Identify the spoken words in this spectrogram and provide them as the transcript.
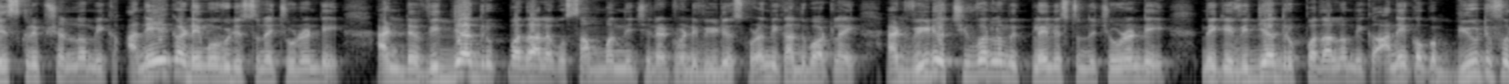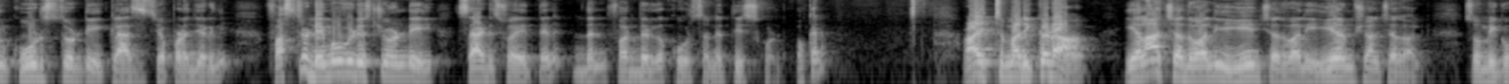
డిస్క్రిప్షన్లో మీకు అనేక డెమో వీడియోస్ ఉన్నాయి చూడండి. అండ్ విద్యా దృక్పథాలకు సంబంధించినటువంటి వీడియోస్ కూడా మీకు అందుబాటులో అండ్ వీడియో చివరిలో మీకు ప్లేలిస్ట్ ఉంది చూడండి. మీకు ఈ విద్యా దృక్పథాల్లో మీకు అనేక ఒక బ్యూటిఫుల్ కోడ్స్ తోటి క్లాసెస్ చెప్పడం జరిగింది. ఫస్ట్ డెమో వీడియోస్ చూడండి. సాటిస్ఫై అయితేనే దెన్ ఫర్దర్గా కోర్స్ అనేది తీసుకోండి. ఓకేనా? రైట్ మరి ఇక్కడ ఎలా చదవాలి ఏం చదవాలి ఏ అంశాలు చదవాలి? సో మీకు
